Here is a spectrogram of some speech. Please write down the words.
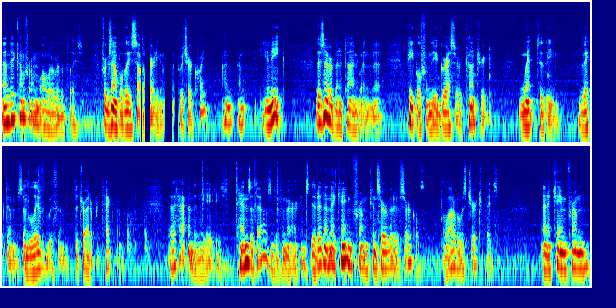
and they come from all over the place. For example, the solidarity movements, which are quite un- um, unique. There's never been a time when uh, people from the aggressor country went to the victims and lived with them to try to protect them. That happened in the 80s. Tens of thousands of Americans did it, and they came from conservative circles. A lot of it was church based. And it came from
